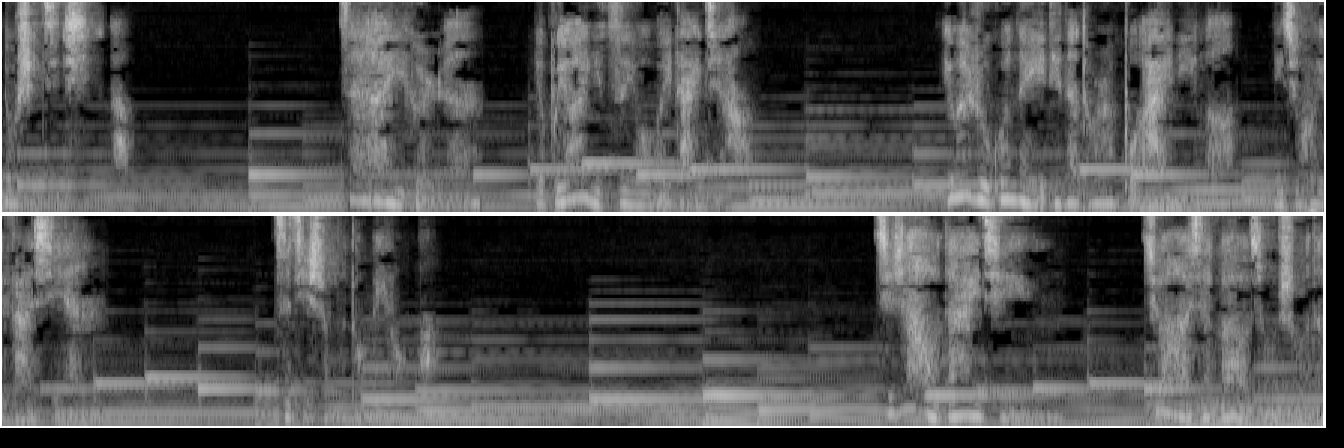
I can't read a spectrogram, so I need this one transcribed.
都是畸形的。再爱一个人，也不要以自由为代价，因为如果哪一天他突然不爱你了，你就会发现自己什么都没有了。其实，好的爱情就好像高晓松说的：“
